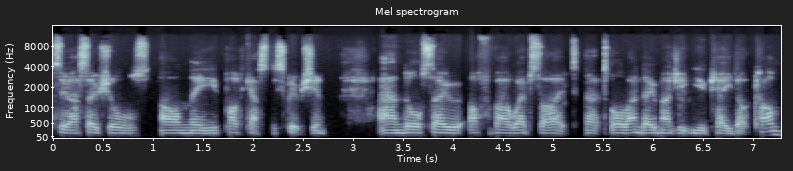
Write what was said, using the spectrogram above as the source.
to our socials on the podcast description and also off of our website at orlandomagicuk.com.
